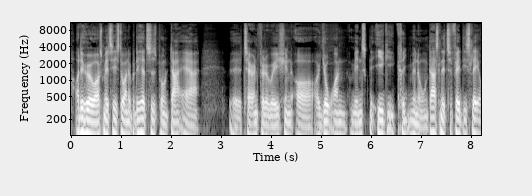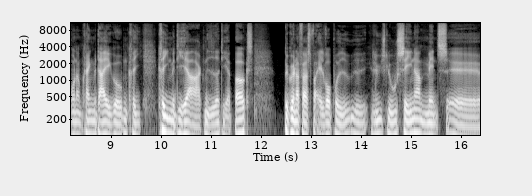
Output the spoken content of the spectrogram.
Og det hører jo også med til historien, på det her tidspunkt, der er øh, Terran Federation og, og jorden og menneskene ikke i krig med nogen. Der er sådan lidt tilfældige slag rundt omkring, men der er ikke åben krig. Krigen med de her arknider, de her bugs, begynder først for alvor ud i lys lue senere, mens øh,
